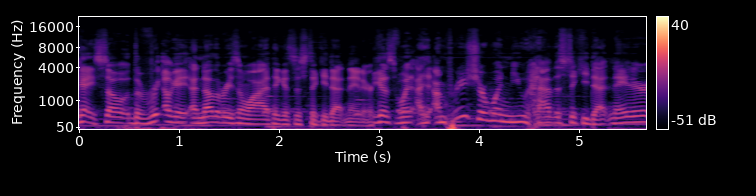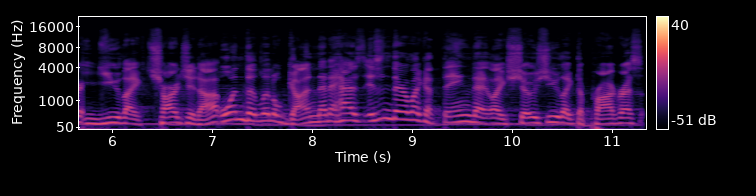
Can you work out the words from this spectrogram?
Okay, so the okay another reason why I think it's a sticky detonator because when I, am pretty sure when you have the sticky detonator, you like charge it up on the little gun that it has. Isn't there like a thing that like shows you like the progress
